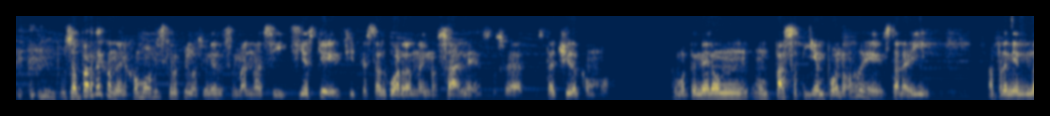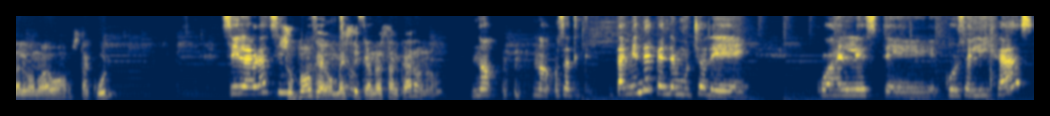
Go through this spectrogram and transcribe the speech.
Pues aparte con el home office, creo que los fines de semana, si, si es que si te estás guardando y no sales, o sea, está chido como, como tener un, un pasatiempo, ¿no? De estar ahí aprendiendo algo nuevo, está cool. Sí, la verdad sí. Supongo que doméstica no es tan caro, ¿no? No, no, o sea, también depende mucho de cuál este curso elijas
